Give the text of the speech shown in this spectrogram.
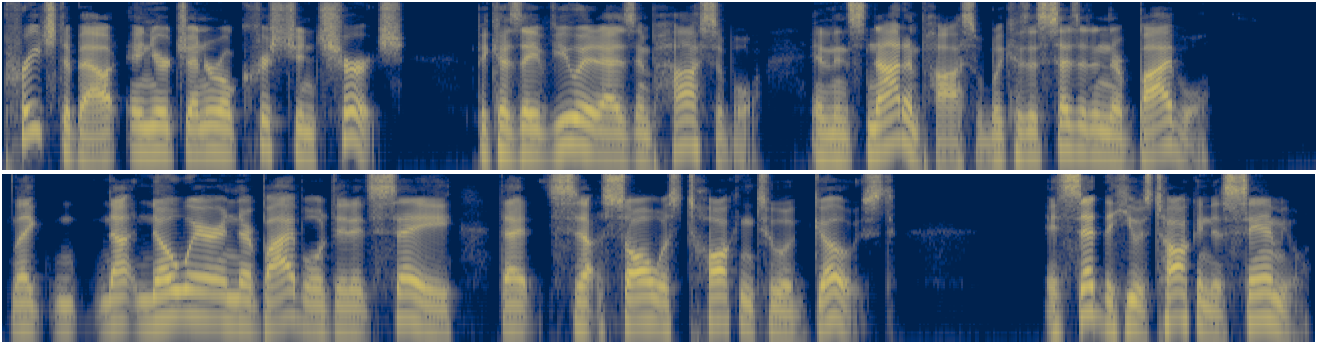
preached about in your general Christian church because they view it as impossible. And it's not impossible because it says it in their Bible. Like not nowhere in their Bible did it say that Saul was talking to a ghost. It said that he was talking to Samuel.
